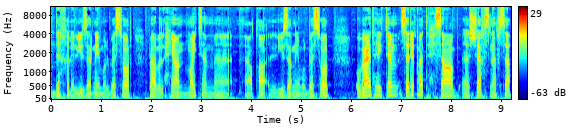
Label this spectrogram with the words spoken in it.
ندخل ال username وال password. بعض الأحيان ما يتم إعطاء ال username وال password. وبعدها يتم سرقة حساب الشخص نفسه.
